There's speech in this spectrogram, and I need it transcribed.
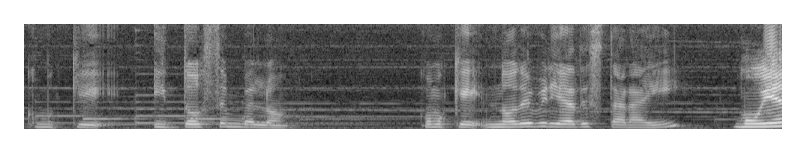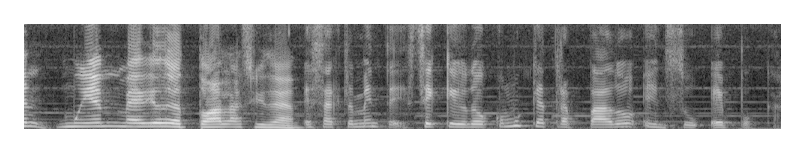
como que, y dos en velón. Como que no debería de estar ahí. Muy en, muy en medio de toda la ciudad. Exactamente, se quedó como que atrapado en su época.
